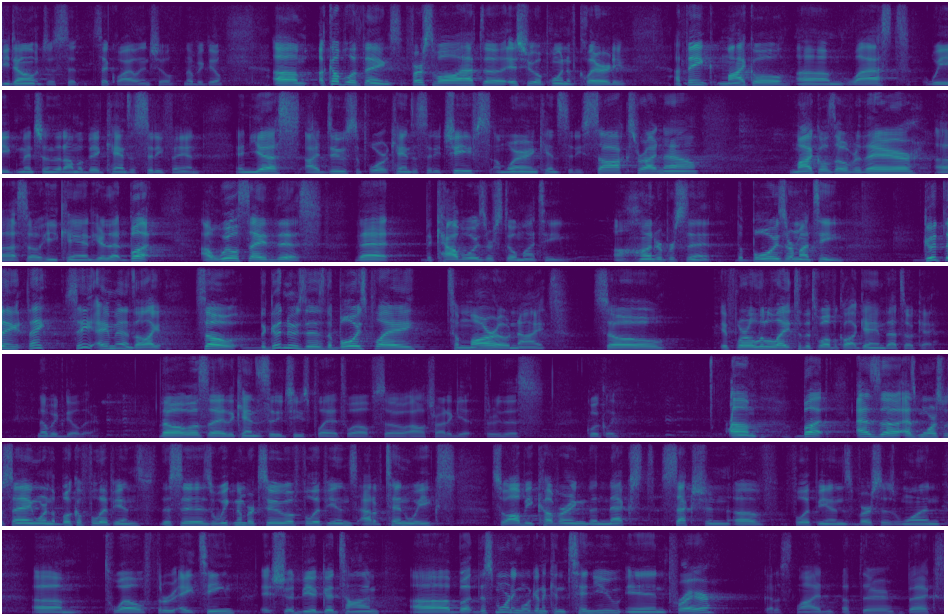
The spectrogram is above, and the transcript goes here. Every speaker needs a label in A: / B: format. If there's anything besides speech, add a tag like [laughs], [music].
A: If you don't, just sit, sit quietly and chill. No big deal. Um, a couple of things. First of all, I have to issue a point of clarity. I think Michael um, last week mentioned that I'm a big Kansas City fan. And yes, I do support Kansas City Chiefs. I'm wearing Kansas City socks right now. Michael's over there, uh, so he can't hear that. But I will say this that the Cowboys are still my team. 100%. The boys are my team. Good thing, thank, see, amens, I like it. So the good news is the boys play tomorrow night. So if we're a little late to the 12 o'clock game, that's okay. No big deal there. Though I will say the Kansas City Chiefs play at 12, so I'll try to get through this quickly. Um, but as, uh, as Morris was saying, we're in the book of Philippians. This is week number two of Philippians out of 10 weeks. So I'll be covering the next section of Philippians, verses 1, um, 12 through 18. It should be a good time. Uh, but this morning we're going to continue in prayer Got a slide up there, Bex.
